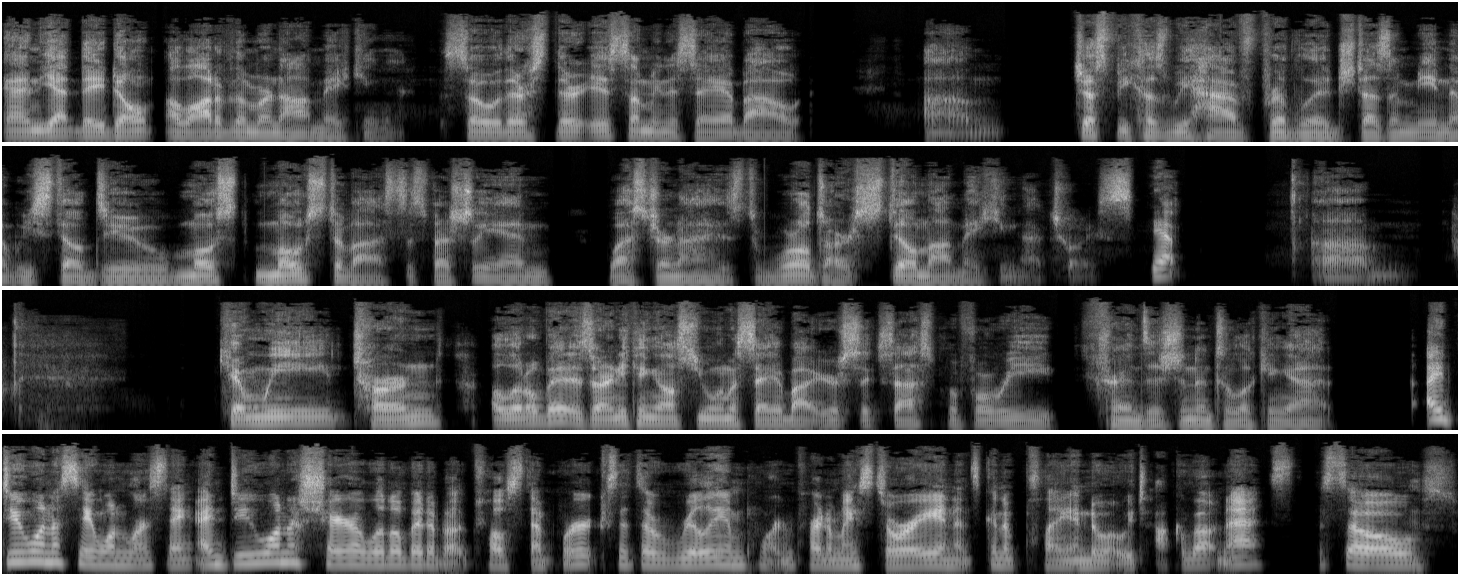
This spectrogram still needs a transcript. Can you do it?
And yet they don't, a lot of them are not making it. So there's there is something to say about um, just because we have privilege doesn't mean that we still do. Most most of us, especially in westernized worlds, are still not making that choice. Yep. Um, can we turn a little bit? Is there anything else you want to say about your success before we transition into looking at? I do want to say one more thing. I do want to share a little bit about 12 step work because it's a really important part of my story and it's going to play into what we talk about next. So, yes.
